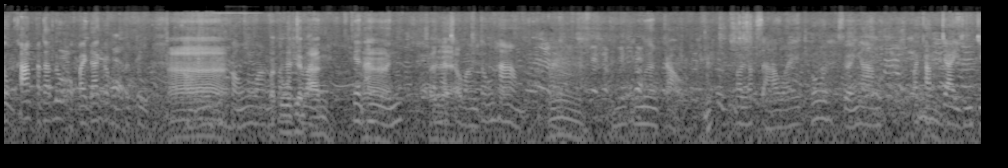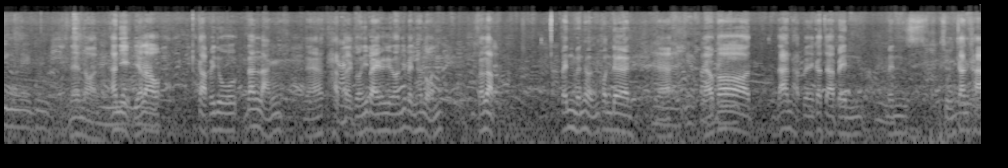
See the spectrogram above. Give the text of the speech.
ตรงข้ามกันทะลุออกไปได้ก็เป็นประตูอ่า ของวังประตูพาเทียนอัน เทียนอันเหมือนใช่พระแล้วราชวังต้องห้ามอืม อันนี้เป็นเมืองเก่าอืมก็รักษาไว้โอ้ยสวยงามประทับใจจริง ๆ เลยดู แน่นอนอืมอันนี้เดี๋ยวเรากลับไปดูด้านหลังนะถัดครับจากตรงนี้ไปก็คือตรงนี้เป็นถนนสำหรับเป็นเหมือนถนนคนเดินนะเออเดี๋ยวไป แล้วก็ด้านถัดไปก็จะเป็นเป็นศูนย์การค้า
